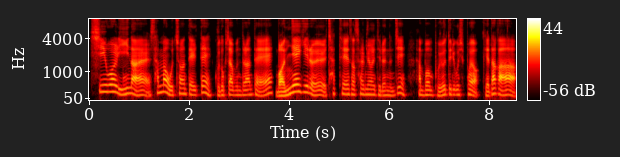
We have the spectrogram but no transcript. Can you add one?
10월 2일 날 35,000원대일 때 구독자분들한테 뭔 얘기를 차트에서 설명을 드렸는지 한번 보여드리고 싶어요. 게다가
